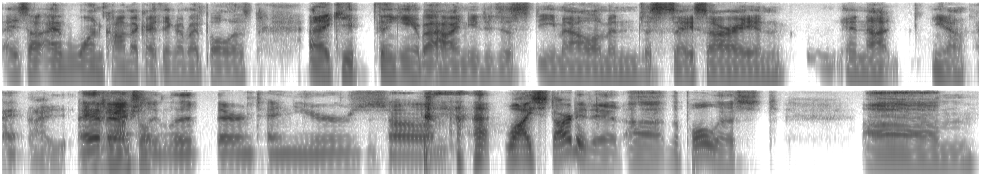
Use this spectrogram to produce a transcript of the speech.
I saw I have one comic I think on my pull list, and I keep thinking about how I need to just email them and just say sorry and and not you know. I- I, I haven't actually lived there in ten years. Um, well, I started it uh the pull list um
